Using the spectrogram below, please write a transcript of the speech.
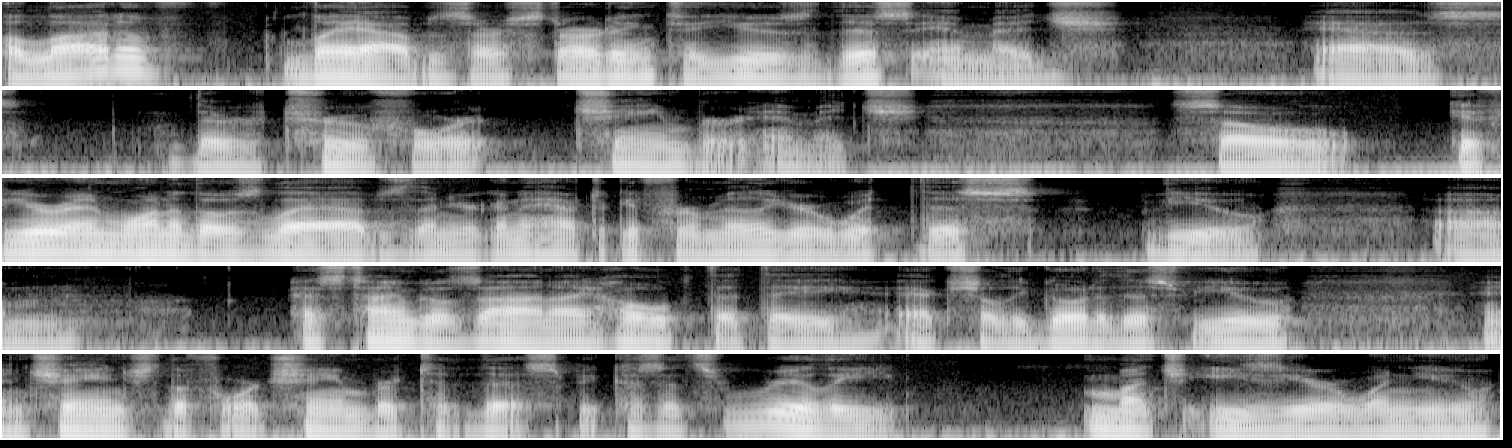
a lot of labs are starting to use this image as their true four chamber image. So if you're in one of those labs, then you're going to have to get familiar with this view. Um, as time goes on, I hope that they actually go to this view and change the four chamber to this because it's really much easier when you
